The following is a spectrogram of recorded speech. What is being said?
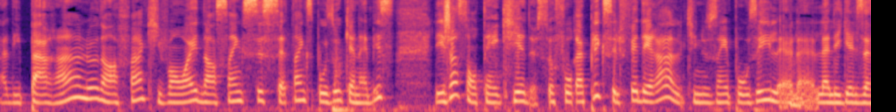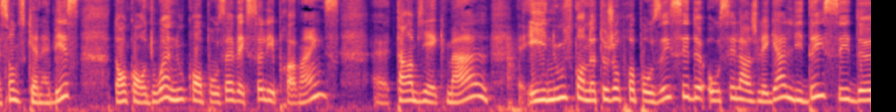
à des parents là d'enfants qui vont être dans 5, 6, 7 ans exposés au cannabis. Les gens sont inquiets de ça. Faut rappeler que c'est le fédéral qui nous a imposé la, la- la légalisation du cannabis. Donc on doit nous composer avec ça les provinces, euh, tant bien que mal. Et nous, ce qu'on a toujours proposé, c'est de hausser l'âge légal. L'idée, c'est de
